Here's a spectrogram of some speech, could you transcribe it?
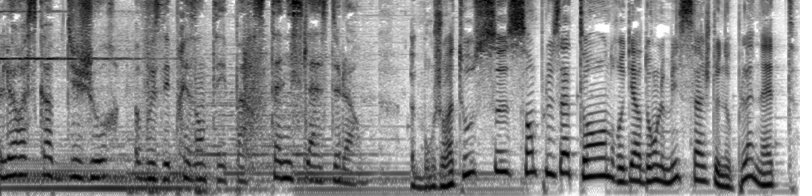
L'horoscope du jour vous est présenté par Stanislas Delorme. Bonjour à tous, sans plus attendre, regardons le message de nos planètes.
